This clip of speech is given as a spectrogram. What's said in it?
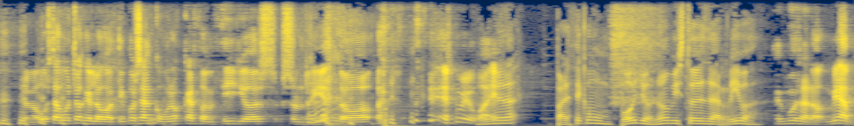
Pero me gusta mucho que el logotipo sean como unos calzoncillos sonriendo. es muy A mí guay. me da- parece como un pollo, ¿no? Visto desde arriba. Es muy raro. Mira,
